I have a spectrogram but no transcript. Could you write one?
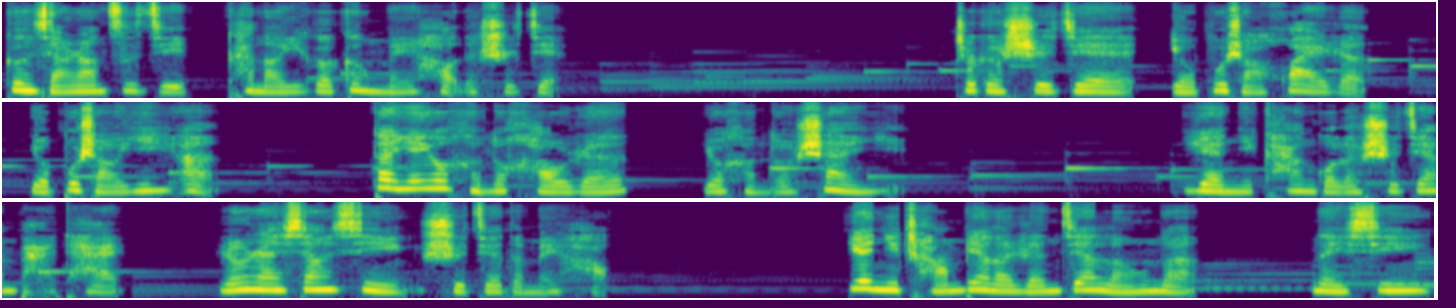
更想让自己看到一个更美好的世界。这个世界有不少坏人，有不少阴暗，但也有很多好人，有很多善意。愿你看过了世间百态，仍然相信世界的美好。愿你尝遍了人间冷暖，内心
